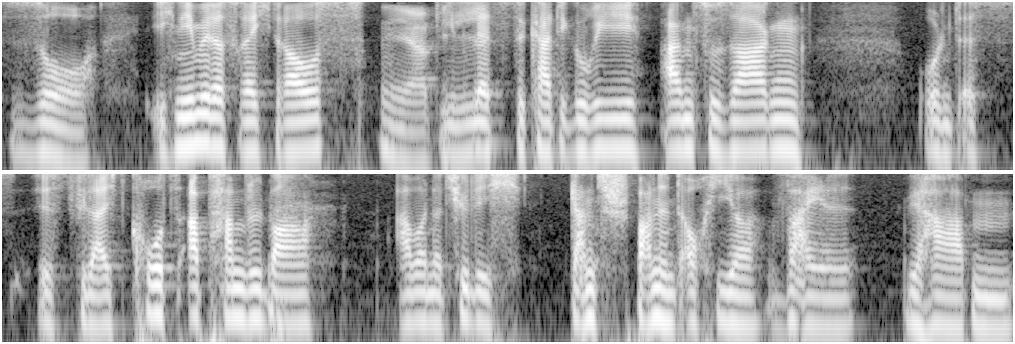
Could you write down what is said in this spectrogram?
So, ich nehme das Recht raus Ja, die letzte Kategorie anzusagen. Und es ist vielleicht kurz abhandelbar, aber natürlich ganz spannend auch hier, weil wir haben,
